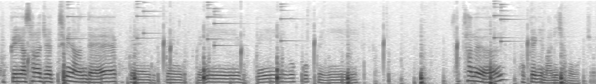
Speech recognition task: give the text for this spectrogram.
곡괭이가 사라져야 틈이 나는데 곡괭 곡괭 곡괭이 곡괭이 곡괭이 석탄은 곡괭이 많이 잡아먹죠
